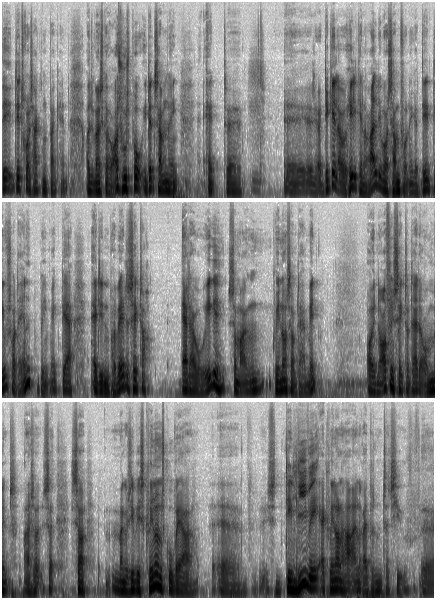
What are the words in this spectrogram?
Det, det tror jeg sagtens, man kan. Og man skal jo også huske på i den sammenhæng, at øh, øh, og det gælder jo helt generelt i vores samfund, ikke? og det, det er jo så et andet problem, ikke? det er, at i den private sektor er der jo ikke så mange kvinder, som der er mænd, og i den offentlige sektor, der er det omvendt. Altså, så, så man kan sige, hvis kvinderne skulle være, øh, det er lige ved, at kvinderne har en repræsentativ, øh,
